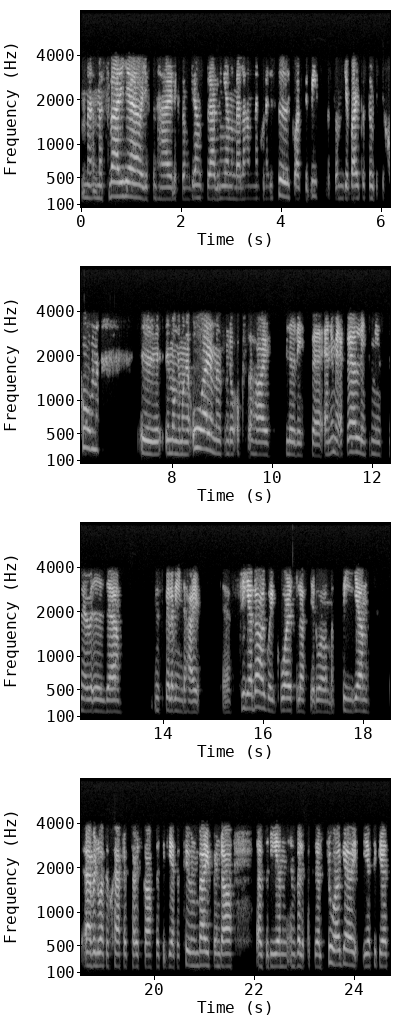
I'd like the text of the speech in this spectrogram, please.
med, med, Sverige och just den här liksom, gränsdragningen mellan journalistik och aktivism som ju varit en stor diskussion i, i många, många år men som då också har blivit eh, ännu mer aktuell, inte minst nu i, eh, nu spelar vi in det här eh, fredag och igår så läste jag då om att DN överlåter chefredaktörskapet till Greta Thunberg för en dag. Alltså det är en, en väldigt aktuell fråga. Jag tycker att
